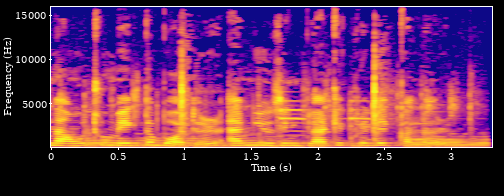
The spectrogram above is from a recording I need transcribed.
Now to make the border, I am using black acrylic color.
